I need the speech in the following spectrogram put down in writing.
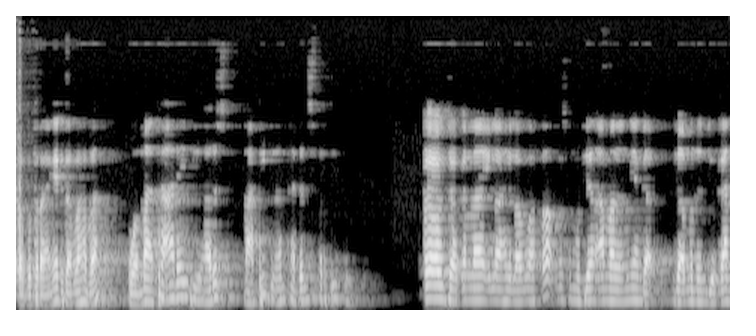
keterangannya ditambah apa? Wa mata alaihi harus mati dengan keadaan seperti itu. Kalau mengucapkan la ilaha illallah terus kemudian amalnya enggak enggak menunjukkan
